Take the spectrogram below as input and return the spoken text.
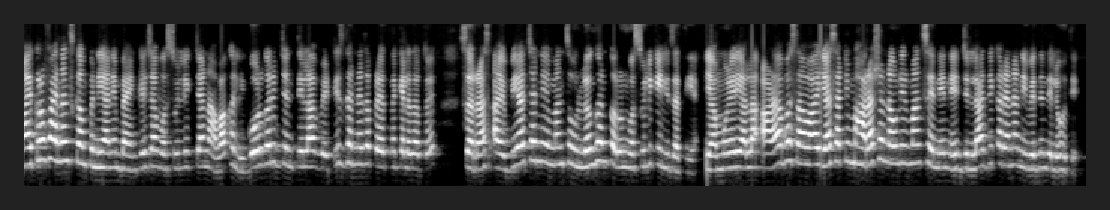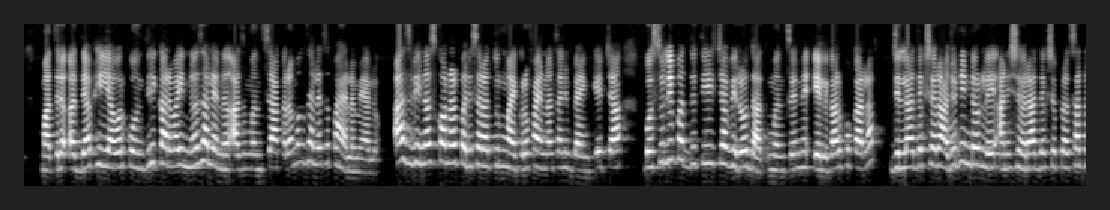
मायक्रो फायनान्स कंपनी आणि बँकेच्या वसुलीच्या नावाखाली गोरगरीब जनतेला वेटीस धरण्याचा प्रयत्न केला जातोय. सर्रास आयबीआयच्या नियमांचं उल्लंघन करून वसुली केली जाते यामुळे याला आळा बसावा यासाठी महाराष्ट्र नवनिर्माण सेनेने जिल्हाधिकाऱ्यांना निवेदन दिले होते. मात्र अद्याप ही यावर कोणतीही कारवाई न झाल्यानं आज मनसे आक्रमक झाल्याचं पाहायला मिळालं. आज विनस कॉर्नर परिसरातून मायक्रो फायनान्स आणि बँकेच्या वसुली पद्धतीच्या विरोधात मनसेने एल्गार पुकारला. जिल्हाध्यक्ष राजू निंडोरले आणि शहराध्यक्ष प्रसाद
